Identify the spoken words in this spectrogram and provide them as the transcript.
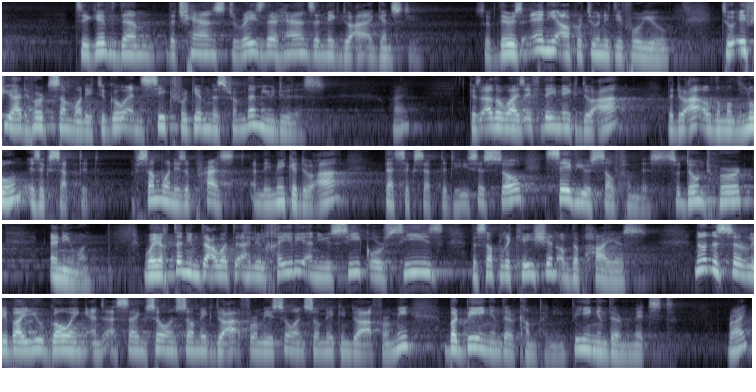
to give them the chance to raise their hands and make dua against you so if there is any opportunity for you to if you had hurt somebody to go and seek forgiveness from them you do this right because otherwise if they make dua the dua of the madloom is accepted if someone is oppressed and they make a dua that's accepted. He says, so save yourself from this. So don't hurt anyone. وَيَغْتَنِمْ دَعْوَةَ أَهْلِ الْخَيْرِ And you seek or seize the supplication of the pious. Not necessarily by you going and saying, so and so make dua for me, so and so making dua for me, but being in their company, being in their midst. Right?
